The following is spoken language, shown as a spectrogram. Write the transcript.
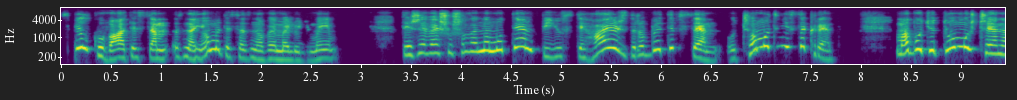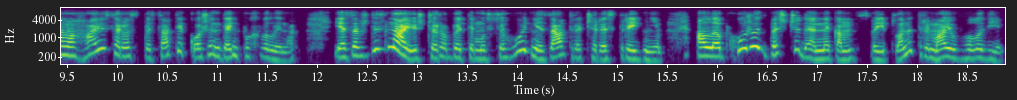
спілкуватися, знайомитися з новими людьми. Ти живеш у шаленому темпі і встигаєш зробити все. У чому твій секрет? Мабуть, у тому, що я намагаюся розписати кожен день по хвилинах. Я завжди знаю, що робитиму сьогодні, завтра, через три дні, але обходжусь без щоденника, свої плани тримаю в голові.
